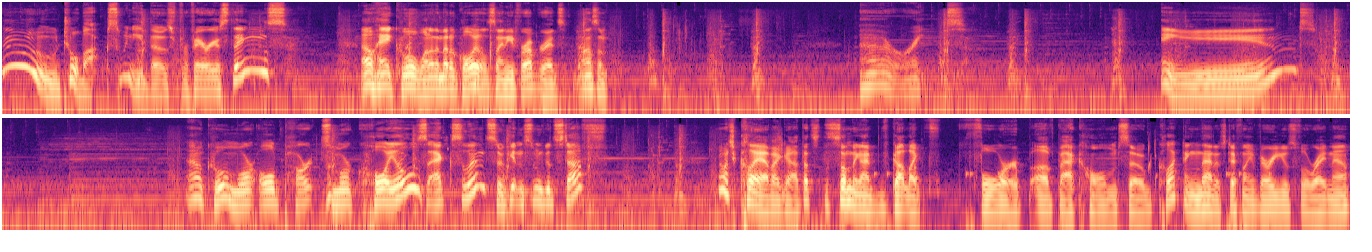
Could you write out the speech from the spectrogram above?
Ooh, toolbox. We need those for various things. Oh, hey, cool. One of the metal coils I need for upgrades. Awesome. Alright. And... Oh, cool. More old parts, more coils. Excellent. So getting some good stuff. How much clay have I got? That's something I've got like four of back home, so collecting that is definitely very useful right now.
